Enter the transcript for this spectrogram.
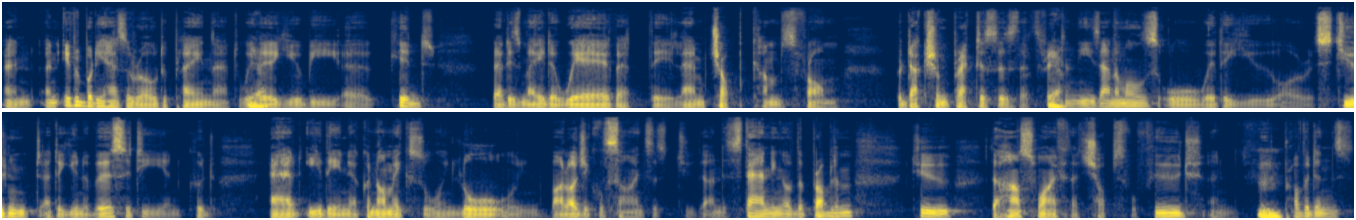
and and everybody has a role to play in that. Whether Yeah. you be a kid that is made aware that the lamb chop comes from production practices that threaten these animals, or whether you are a student at a university and could add either in economics or in law or in biological sciences to the understanding of the problem, to the housewife that shops for food and food providence,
